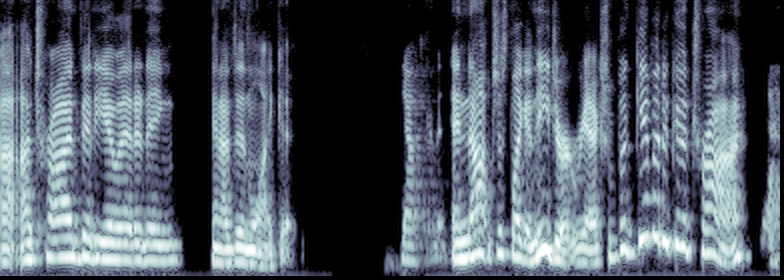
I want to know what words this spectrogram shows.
I, I tried video editing and I didn't like it Yeah. and not just like a knee jerk reaction, but give it a good try Yeah.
